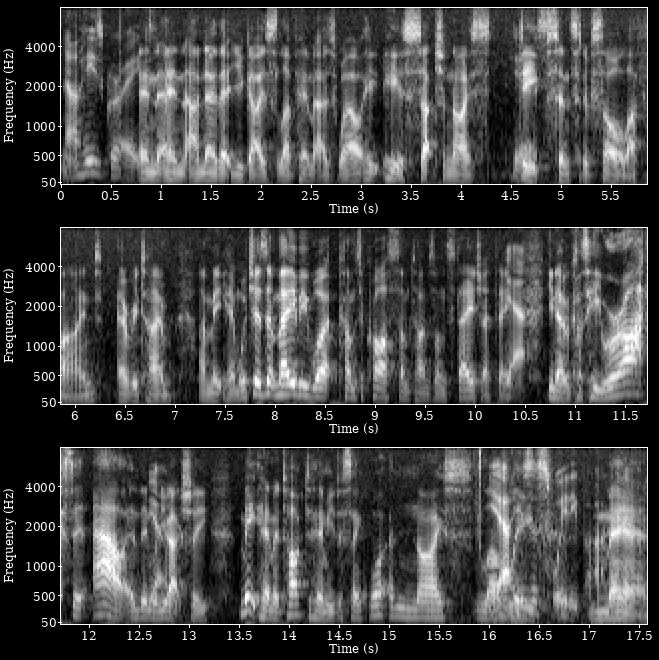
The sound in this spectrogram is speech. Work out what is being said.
No, he's great. And and I know that you guys love him as well. He he is such a nice, Deep, sensitive soul. I find every time I meet him, which isn't maybe what comes across sometimes on stage. I think, Yeah. you know, because he rocks it out, and then when you actually meet him and talk to him, you just think, what a nice, lovely yeah, he's a sweetie pie. yeah.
